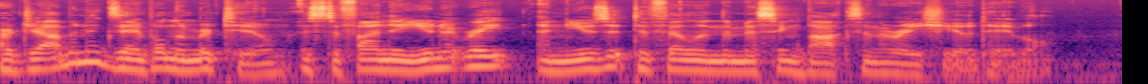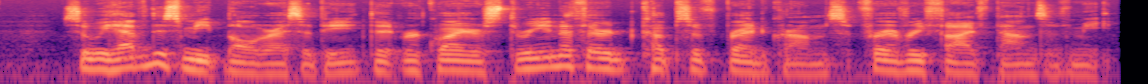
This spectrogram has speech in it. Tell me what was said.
Our job in example number two is to find the unit rate and use it to fill in the missing box in the ratio table. So we have this meatball recipe that requires three and a third cups of breadcrumbs for every five pounds of meat.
